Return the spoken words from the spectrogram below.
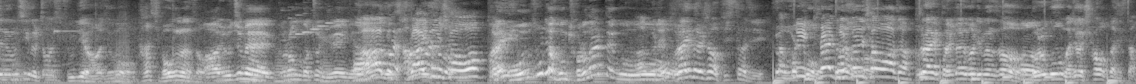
맛있는 음식을 조금씩 준비해와가지고 다 같이 먹으면서 아 요즘에 그런 거 좀 유행이야. 어. 아 그 한국에- 브라이덜 한국에서- 샤워? 아니 뭔 소리야? 그건 결혼할 때고. 아, 그래? 브라이덜 샤워 비슷하지 그럼 싹 우리 브라이 끝나고 샤워하자 브라이 덜덜거리면서 어. 놀고 마지막에 샤워까지 싸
